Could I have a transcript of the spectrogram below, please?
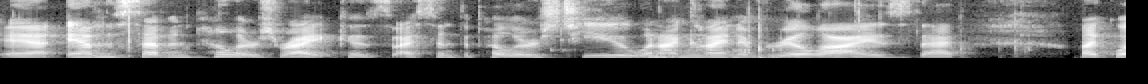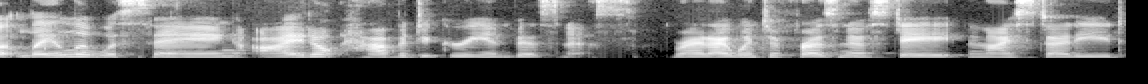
and, and the seven pillars, right? Because I sent the pillars to you when I Mhm. kind of realized that, like what Layla was saying, I don't have a degree in business, right? I went to Fresno State and I studied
